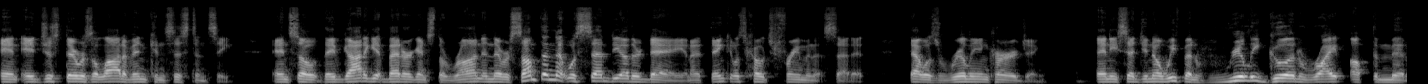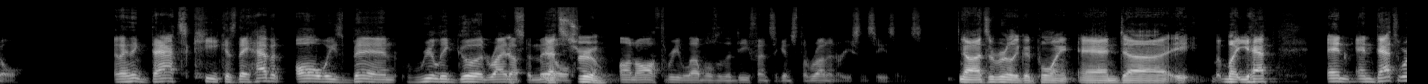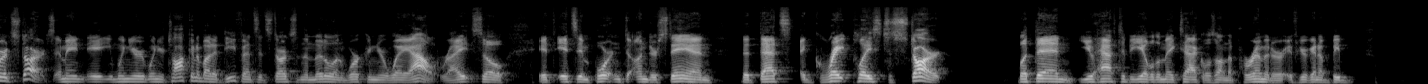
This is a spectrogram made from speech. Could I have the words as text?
And it just, there was a lot of inconsistency. And so they've got to get better against the run. And there was something that was said the other day, and I think it was Coach Freeman that said it, that was really encouraging. And he said, you know, we've been really good right up the middle. And I think that's key because they haven't always been really good right That's- up the middle That's true. on all three levels of the defense against the run in recent seasons. No, that's a really good point. And uh, but you have and and that's where it starts. I mean, it, when you're when you're talking about a defense, it starts in the middle and working your way out, right? So it, it's important to understand that that's a great place to start, but then you have to be able to make tackles on the perimeter if you're going to be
